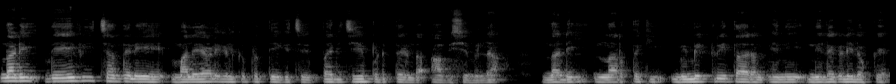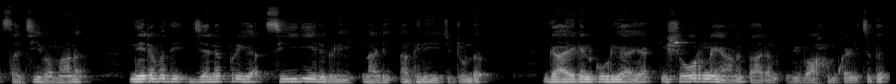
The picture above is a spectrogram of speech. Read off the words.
നടി ദേവി ചന്ദനയെ മലയാളികൾക്ക് പ്രത്യേകിച്ച് പരിചയപ്പെടുത്തേണ്ട ആവശ്യമില്ല. നടി നർത്തകി മിമിക്രി താരം എന്നീ നിലകളിലൊക്കെ സജീവമാണ്. നിരവധി ജനപ്രിയ സീരിയലുകളിൽ നടി അഭിനയിച്ചിട്ടുണ്ട്. ഗായകൻ കൂടിയായ കിഷോറിനെയാണ് താരം വിവാഹം കഴിച്ചത്.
